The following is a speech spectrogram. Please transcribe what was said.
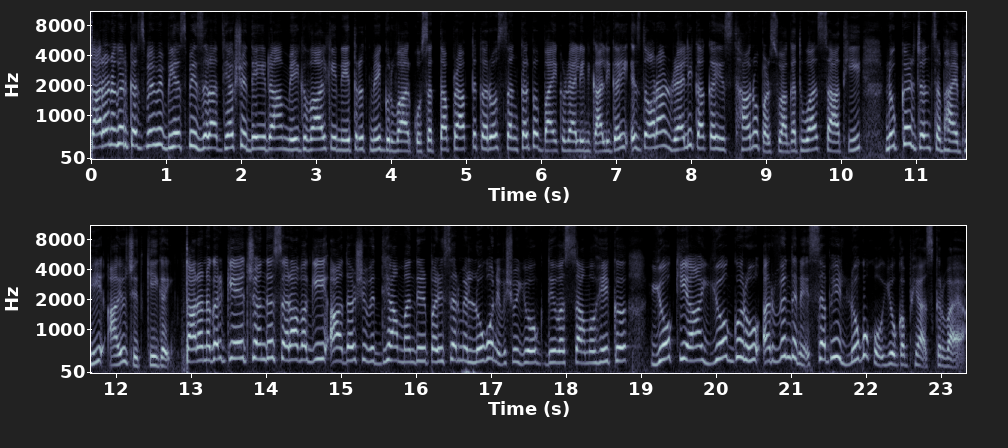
तारानगर कस्बे में बीएसपी जिलाध्यक्ष देईराम मेघवाल के नेतृत्व में गुरुवार को सत्ता प्राप्त करो संकल्प बाइक रैली निकाली गई। इस दौरान रैली का कई स्थानों पर स्वागत हुआ, साथ ही नुक्कड़ जनसभाएँ भी आयोजित की गई। तारानगर के चंद सरावगी आदर्श विद्या मंदिर परिसर में लोगों ने विश्व योग दिवस, सामूहिक योग किया। योग गुरु अरविंद ने सभी लोगों को योग अभ्यास करवाया।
